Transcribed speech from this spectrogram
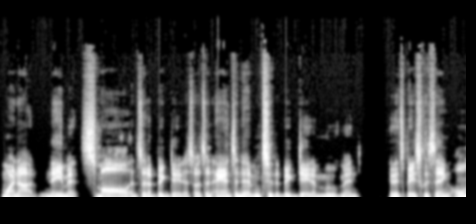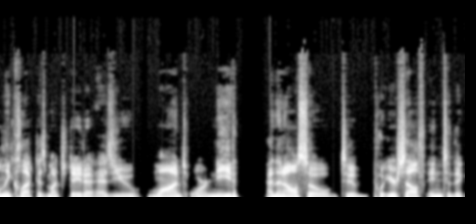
why not name it small instead of big data? So it's an antonym to the big data movement. And it's basically saying only collect as much data as you want or need. And then also to put yourself into the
